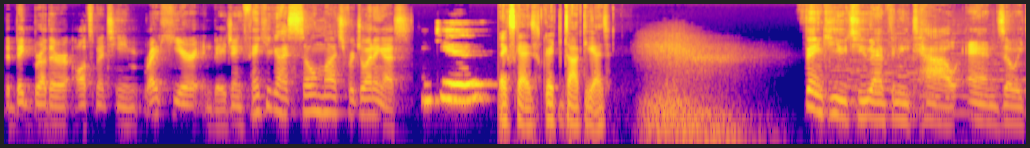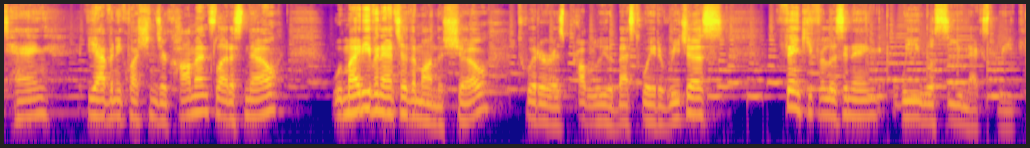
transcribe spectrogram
the Big Brother Ultimate Team right here in Beijing. Thank you guys so much for joining us. Thank you. Thanks, guys. Great to talk to you guys. Thank you to Anthony Tao and Zoey Tang. If you have any questions or comments, let us know. We might even answer them on the show. Twitter is probably the best way to reach us. Thank you for listening. We will see you next week.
